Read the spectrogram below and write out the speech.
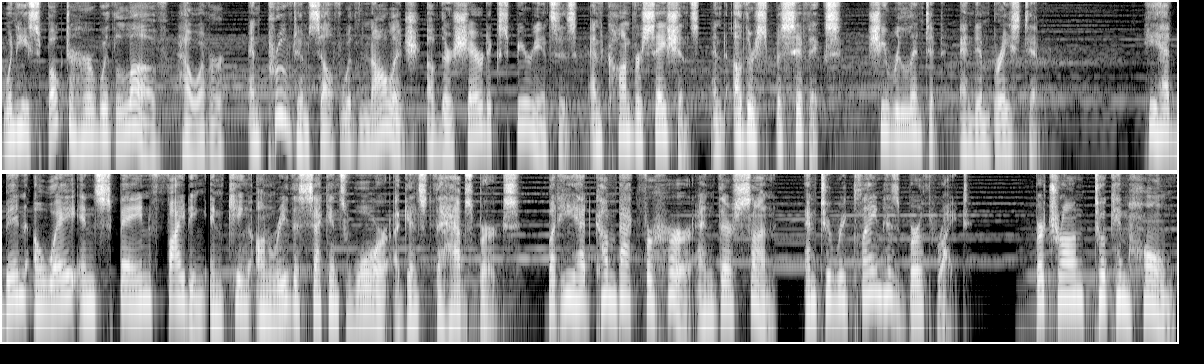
When he spoke to her with love, however, and proved himself with knowledge of their shared experiences and conversations and other specifics, she relented and embraced him. He had been away in Spain fighting in King Henri II's war against the Habsburgs, but he had come back for her and their son and to reclaim his birthright. Bertrande took him home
